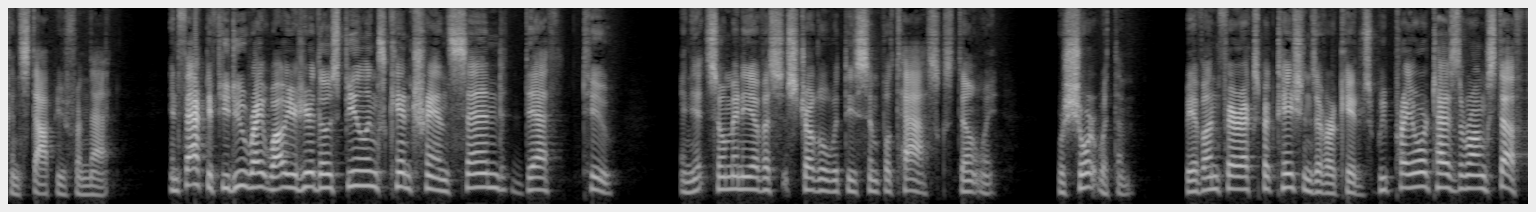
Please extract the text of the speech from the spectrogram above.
can stop you from that. In fact, if you do right while you're here, those feelings can transcend death too. And yet, so many of us struggle with these simple tasks, don't we? We're short with them. We have unfair expectations of our kids. We prioritize the wrong stuff.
